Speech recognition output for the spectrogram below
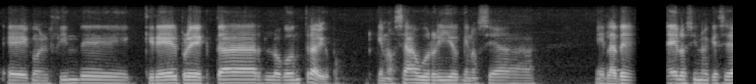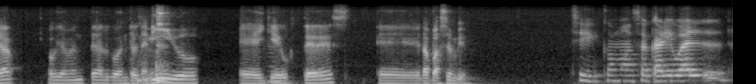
con el fin de querer proyectar lo contrario, que no sea aburrido, que no sea latero, sino que sea obviamente algo entretenido y que ustedes la pasen bien. Sí, como sacar igual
